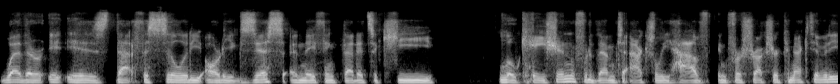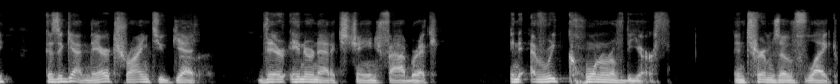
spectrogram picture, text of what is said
whether it is that facility already exists and they think that it's a key location for them to actually have infrastructure connectivity. Because again, they're trying to get uh-huh. their internet exchange fabric in every corner of the earth in terms of like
